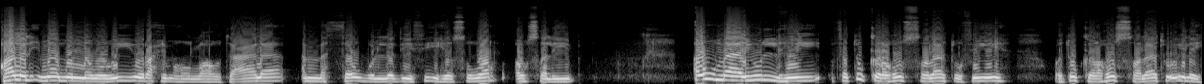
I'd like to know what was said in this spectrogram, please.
قال الإمام النووي رحمه الله تعالى أما الثوب الذي فيه صور أو صليب أو ما يلهي فتكره الصلاة فيه وتكره الصلاة إليه.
